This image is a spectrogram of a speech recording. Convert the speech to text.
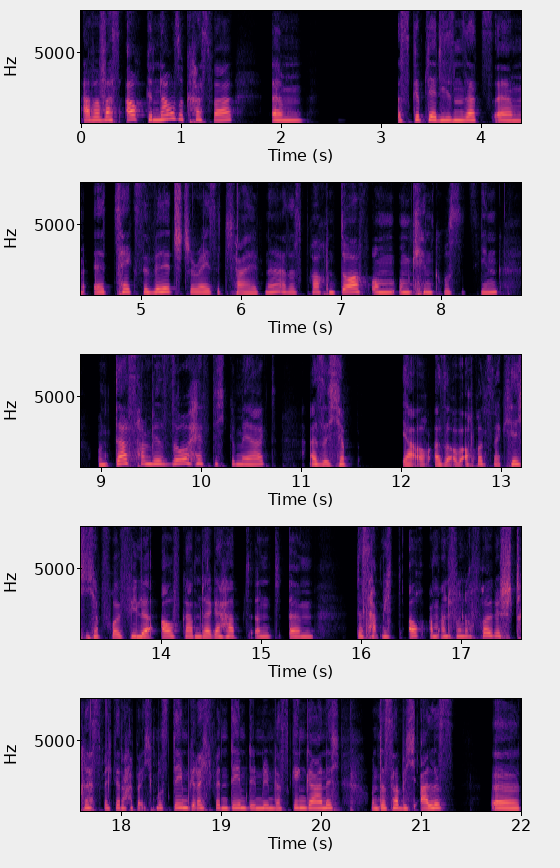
Aber was auch genauso krass war, ähm, es gibt ja diesen Satz, ähm, it takes a village to raise a child, ne? Also es braucht ein Dorf, um, um Kind großzuziehen. Und das haben wir so heftig gemerkt. Also ich habe ja auch, also aber auch bei uns in der Kirche, ich habe voll viele Aufgaben da gehabt und ähm, das hat mich auch am Anfang noch voll gestresst, weil ich gedacht habe, ich muss dem gerecht werden, dem, dem, dem, das ging gar nicht. Und das habe ich alles äh,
